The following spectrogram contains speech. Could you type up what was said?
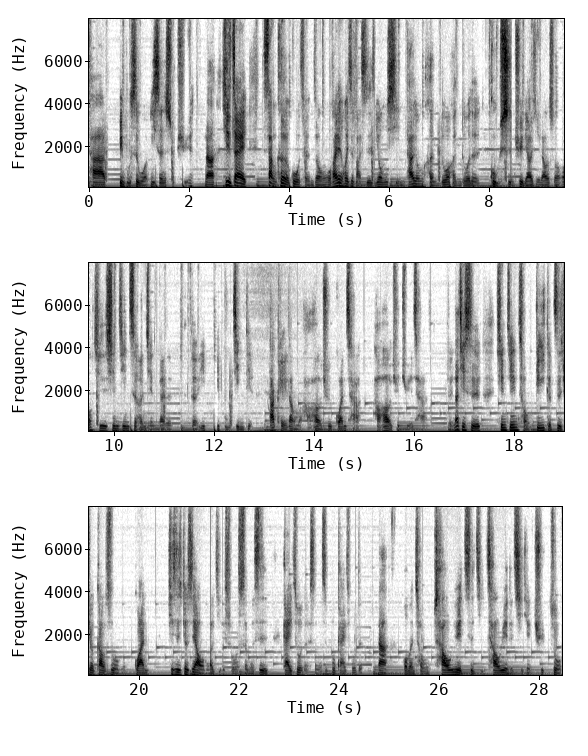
它并不是我一生所学。那其实，在上课的过程中，我发现慧智法师用心，他用很多很多的故事去了解到说，哦，其实心经是很简单的的一一部经典，它可以让我们好好的去观察，好好的去觉察。对，那其实心经从第一个字就告诉我们观，其实就是要我们了解说什么是该做的，什么是不该做的。那我们从超越自己、超越的起点去做。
